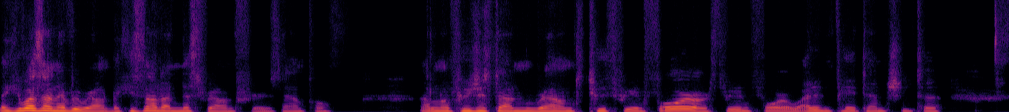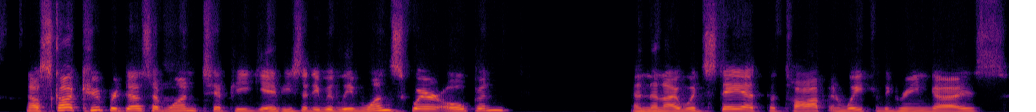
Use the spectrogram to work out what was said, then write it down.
like he wasn't on every round. Like he's not on this round, for example. I don't know if he was just on round two, three, and four, or three and four. I didn't pay attention to. Now, Scott Cooper does have one tip he gave. He said he would leave one square open, and then I would stay at the top and wait for the green guys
